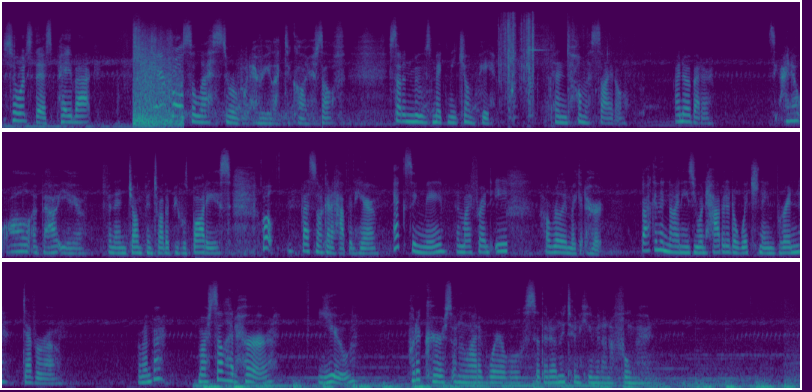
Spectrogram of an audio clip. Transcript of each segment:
So what's this, payback? Careful! Celeste, or whatever you like to call yourself. Sudden moves make me jumpy. And homicidal. I know better. See, I know all about you. And then jump into other people's bodies. Well, that's not gonna happen here. Hexing me and my friend E, I'll really make it hurt. Back in the 90s, you inhabited a witch named Bryn Devereaux. Remember? Marcel had her, you, put a curse on a lot of werewolves so they'd only turn human on a full moon.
